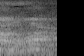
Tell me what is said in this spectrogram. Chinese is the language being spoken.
干什么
